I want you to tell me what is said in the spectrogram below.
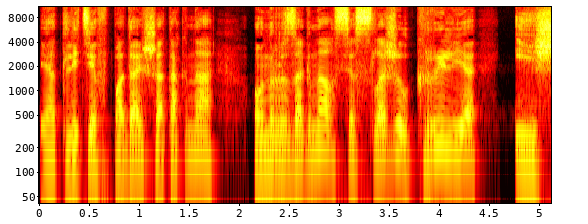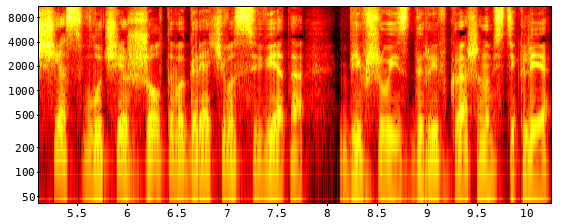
И, отлетев подальше от окна, он разогнался, сложил крылья и исчез в луче желтого горячего света, бившего из дыры в крашеном стекле,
